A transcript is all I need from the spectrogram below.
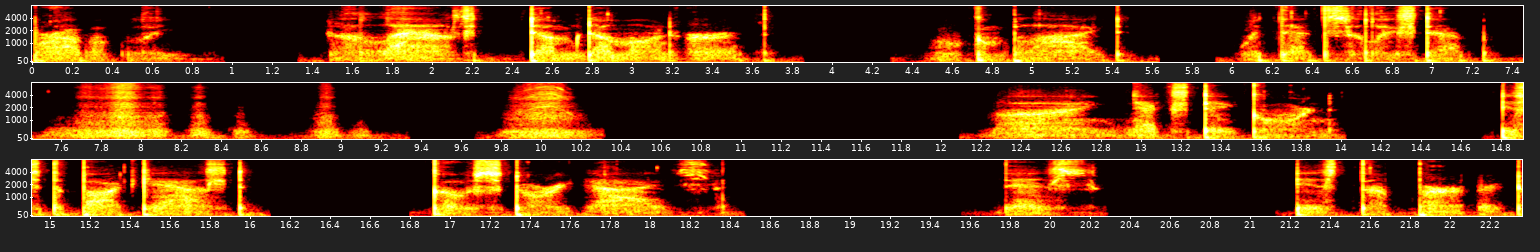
probably the last dum dum on earth who complied with that silly step. My next acorn is the podcast Ghost Story Guys. This is the perfect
